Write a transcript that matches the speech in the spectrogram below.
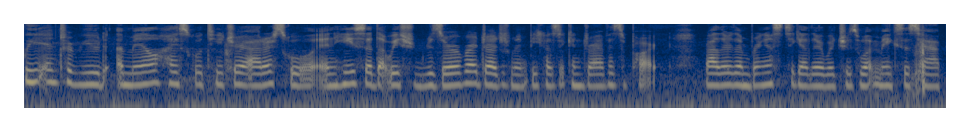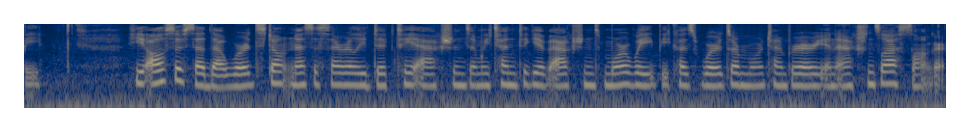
We interviewed a male high school teacher at our school, and he said that we should reserve our judgment because it can drive us apart rather than bring us together, which is what makes us happy. He also said that words don't necessarily dictate actions, and we tend to give actions more weight because words are more temporary and actions last longer.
